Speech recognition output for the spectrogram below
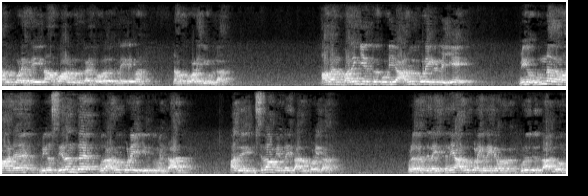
அருள்கொடைகளை நாம் வாழ்வதற்காக இந்த உலகத்தில் இறைவன் நமக்கு வழங்கி உள்ளான் அவன் வழங்கி இருக்கக்கூடிய அருள்கொடைகளிலேயே மிக உன்னதமான மிக சிறந்த ஒரு அருள்கொடை இருக்கும் என்றால் அது இஸ்லாம் என்ற இந்த அருள்கொடை தான் உலகத்தில் எத்தனையோ அருள்கொடைகளை இறைவன் நமக்கு கொடுத்திருந்தாலும்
